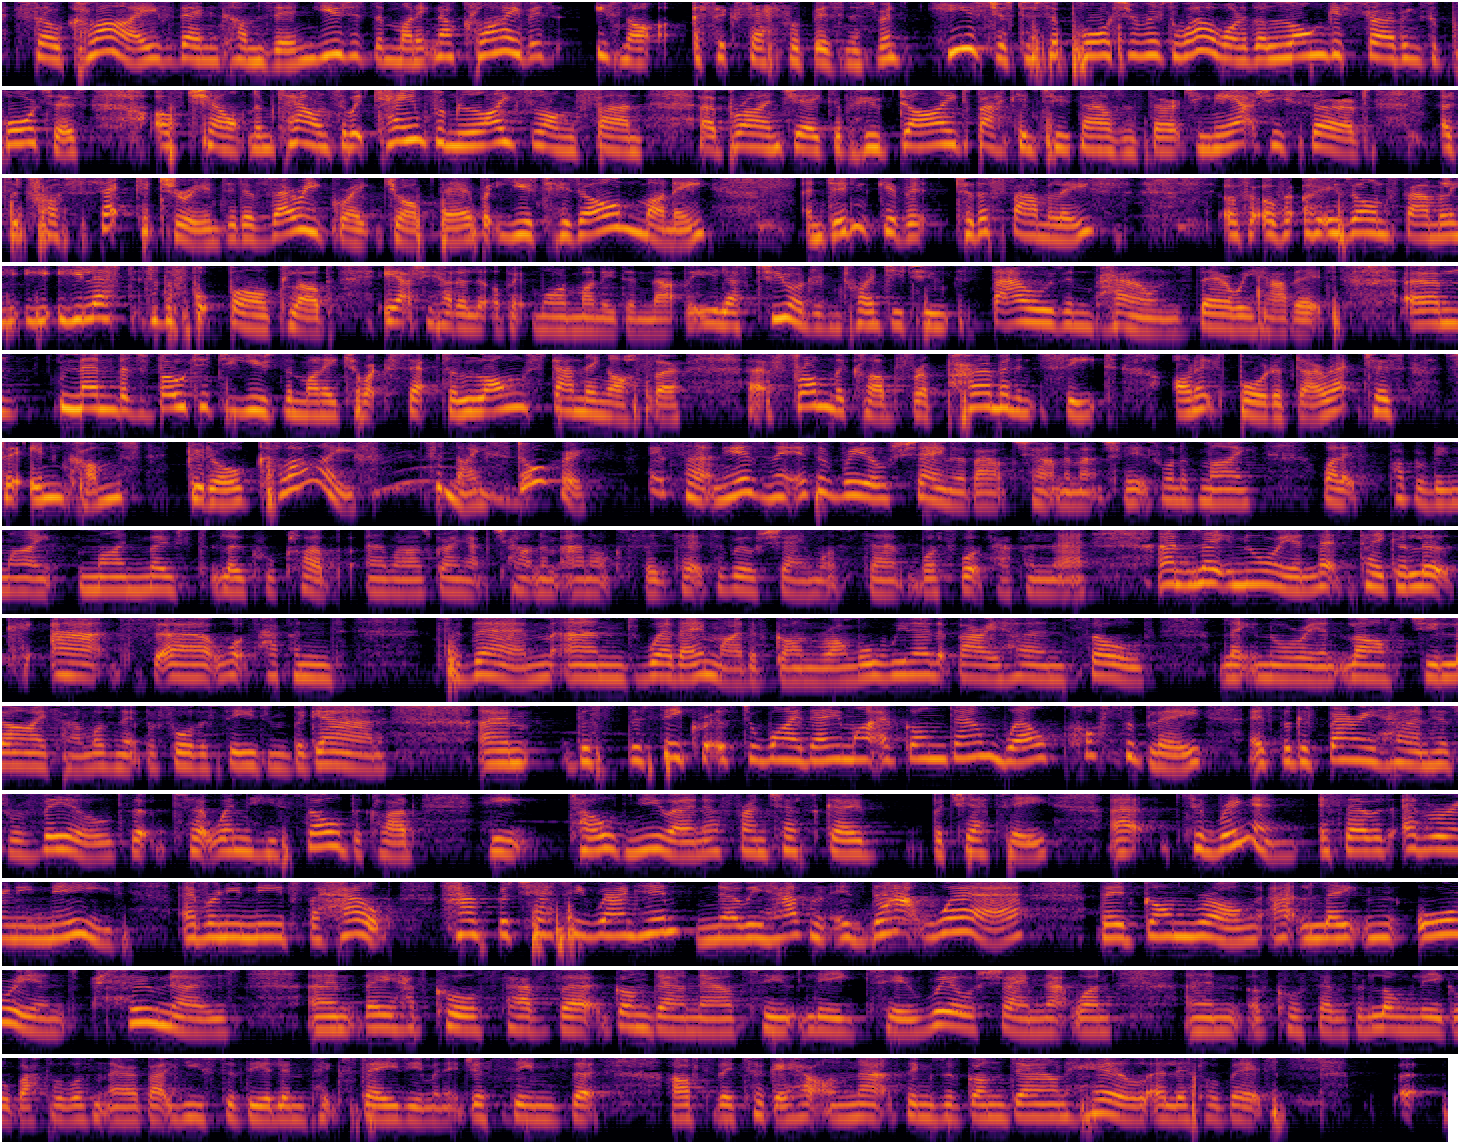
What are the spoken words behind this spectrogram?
So Clive then comes in, uses the money. Now, Clive is he's not a successful businessman. He is just a supporter as well, one of the longest serving supporters of Cheltenham Town. So it came from lifelong fan uh, Brian Jacob, who died back in 2013. He actually served as the trust secretary and did a very great job there, but used his own money and didn't give it to the families of, of his own family. He, he left it to the football club. He actually had a little bit more money than that, but he left £222,000. There we have it. Um, members voted to use the money to accept a long standing offer uh, from the club for a permanent seat on its board of directors. So in comes good old Clive. It's a nice story. It certainly is, and it is a real shame about Cheltenham. Actually, it's one of my well, it's probably my my most local club uh, when I was growing up, Cheltenham and Oxford. So it's a real shame what's uh, what's what's happened there. Um, Leyton Orient. Let's take a look at uh, what's happened to them and where they might have gone wrong. Well, we know that Barry Hearn sold Leyton Orient last July time, wasn't it, before the season began. Um, the, the secret as to why they might have gone down, well, possibly it's because Barry Hearn has revealed that uh, when he sold the club, he told new owner Francesco Becchetti uh, to ring him if there was ever any need, ever any need for help. Has Becchetti rang him? No, he hasn't. Is that where they've gone wrong at Leyton Orient? Who knows? Um, they, of course, have uh, gone down now to League Two. Real shame that one. Um, of course, there was a long legal battle, wasn't there, about use of the Olympic Stadium, and it just seems that after they took a hit on that, things have gone downhill a little bit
